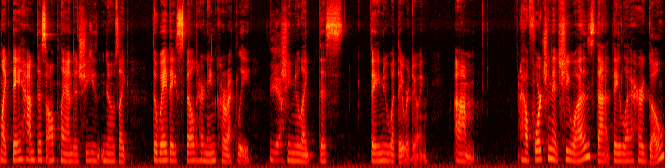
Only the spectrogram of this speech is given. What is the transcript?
Like they had this all planned, and she knows like the way they spelled her name correctly yeah she knew like this they knew what they were doing um how fortunate she was that they let her go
